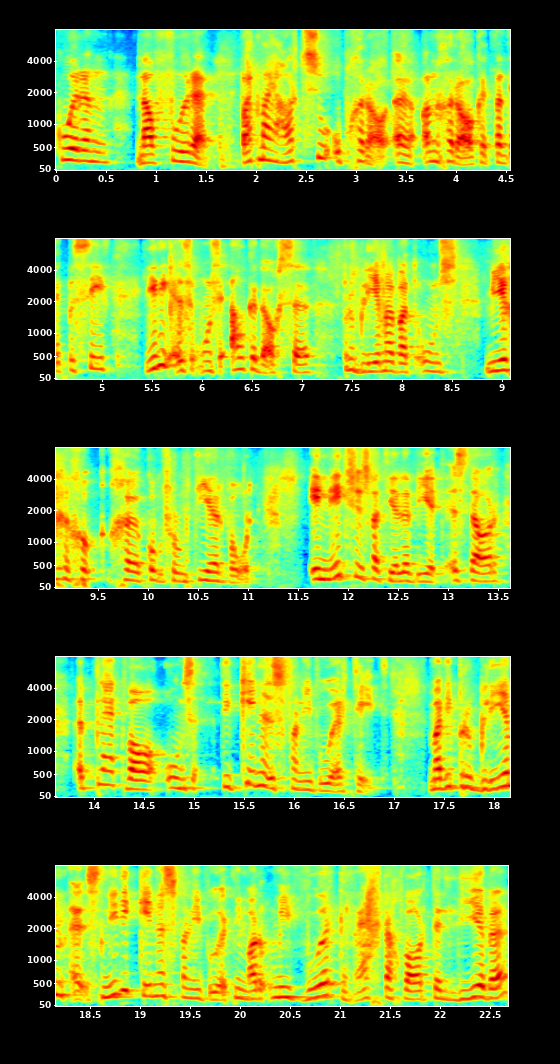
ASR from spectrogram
koring na vore wat my hart so opgeraak uh, aangeraak het want ek besef hierdie is ons elke dag se probleme wat ons mee gekonfronteer ge word. En net soos wat julle weet, is daar 'n plek waar ons die kennis van die woord het. Maar die probleem is nie die kennis van die woord nie, maar om die woord regtig waar te lewe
